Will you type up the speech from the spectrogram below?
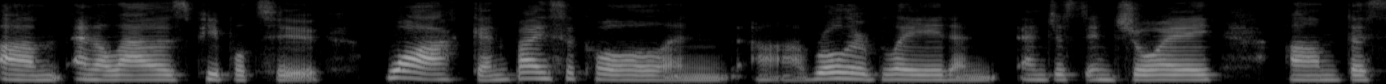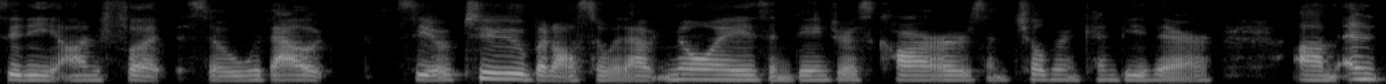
um, and allows people to walk and bicycle and uh, rollerblade and, and just enjoy um, the city on foot. So without CO2, but also without noise and dangerous cars and children can be there. Um, and,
